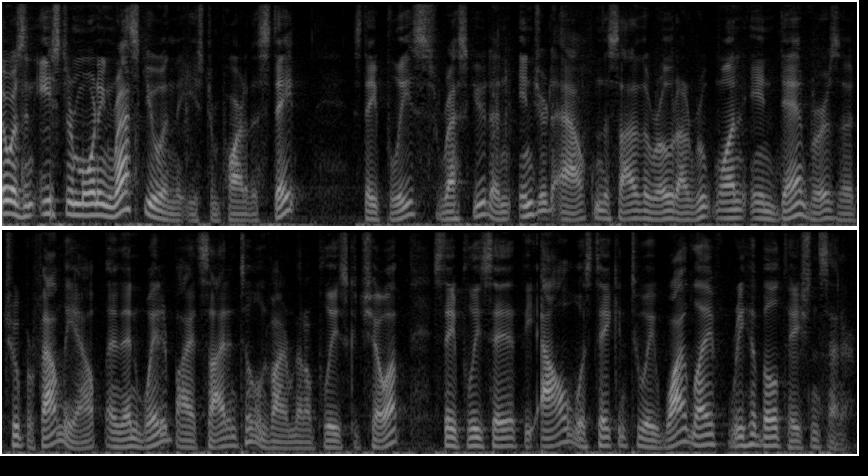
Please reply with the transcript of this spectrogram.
There was an Easter morning rescue in the eastern part of the state. State police rescued an injured owl from the side of the road on Route 1 in Danvers. A trooper found the owl and then waited by its side until environmental police could show up. State police say that the owl was taken to a wildlife rehabilitation center.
